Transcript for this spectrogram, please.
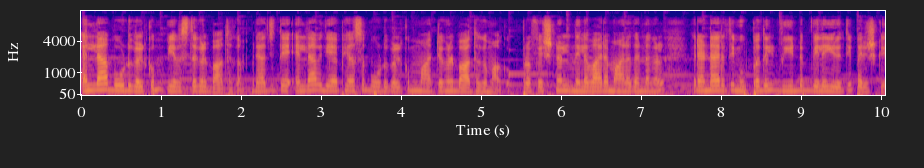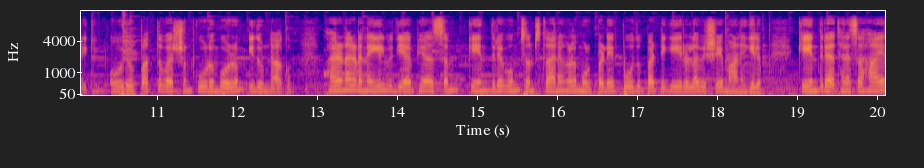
എല്ലാ ബോർഡുകൾക്കും വ്യവസ്ഥകൾ ബാധകം. രാജ്യത്തെ എല്ലാ വിദ്യാഭ്യാസ ബോർഡുകൾക്കും മാറ്റങ്ങൾ ബാധകമാകും. പ്രൊഫഷണൽ നിലവാര മാനദണ്ഡങ്ങൾ രണ്ടായിരത്തി മുപ്പതിൽ വീണ്ടും വിലയിരുത്തി പരിഷ്കരിക്കും. ഓരോ പത്ത് വർഷം കൂടുമ്പോഴും ഇതുണ്ടാകും. ഭരണഘടനയിൽ വിദ്യാഭ്യാസം കേന്ദ്രവും സംസ്ഥാനങ്ങളും ഉൾപ്പെടെ പൊതുപട്ടികയിലുള്ള വിഷയമാണെങ്കിലും കേന്ദ്ര ധനസഹായ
